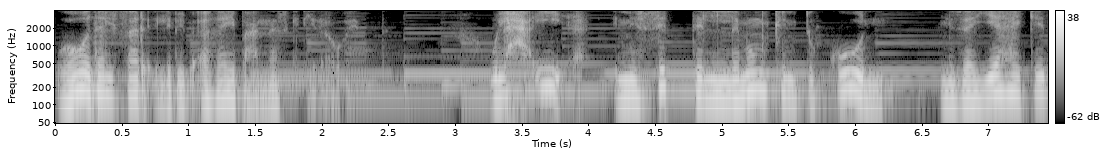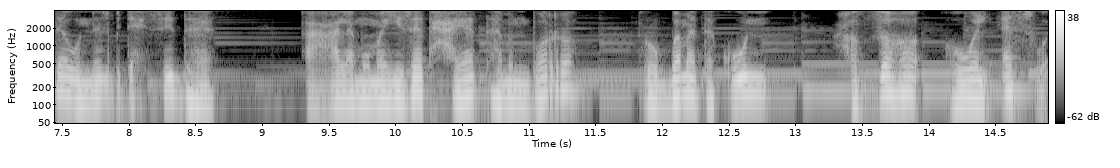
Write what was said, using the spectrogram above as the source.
وهو ده الفرق اللي بيبقى غايب عن ناس كتير اوقات والحقيقة إن الست اللي ممكن تكون مزيها كده والناس بتحسدها على مميزات حياتها من بره ربما تكون حظها هو الأسوأ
